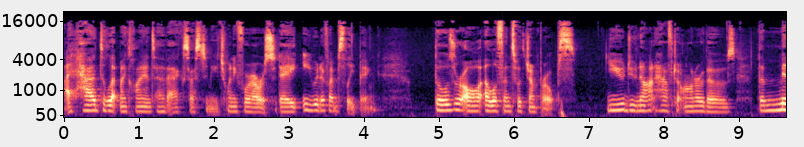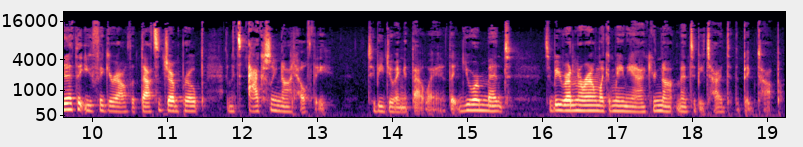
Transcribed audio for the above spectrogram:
I had to let my clients have access to me 24 hours a day, even if I'm sleeping. Those are all elephants with jump ropes. You do not have to honor those the minute that you figure out that that's a jump rope and it's actually not healthy to be doing it that way, that you are meant to be running around like a maniac. You're not meant to be tied to the big top.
